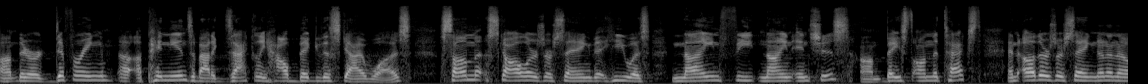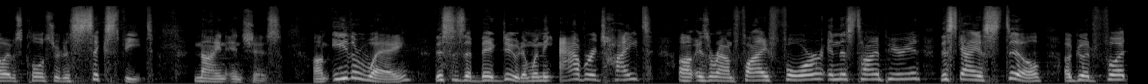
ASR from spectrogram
Um, there are differing uh, opinions about exactly how big this guy was. Some scholars are saying that he was nine feet nine inches um, based on the text, and others are saying, no, no, no, it was closer to six feet nine inches. Um, either way, this is a big dude. And when the average height uh, is around five four in this time period, this guy is still a good foot,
